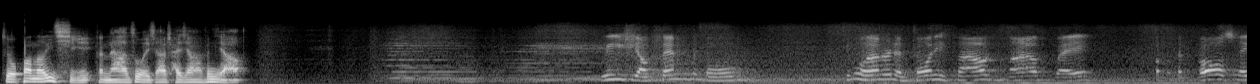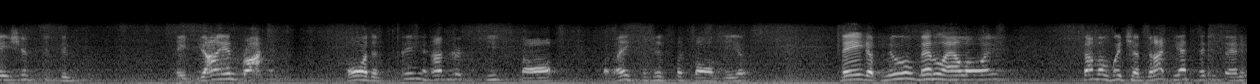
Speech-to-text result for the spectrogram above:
就放到一起跟大家做一下拆箱和分享。We shall send the moon 240,000 miles away from the control station to a giant rocket more than 300 feet tall, the length of this football field, made of new metal alloys, some of which have not yet been invented.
